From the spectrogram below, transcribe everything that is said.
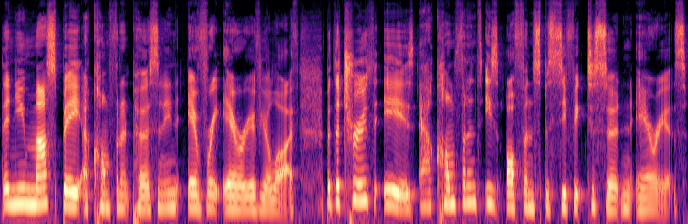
then you must be a confident person in every area of your life. But the truth is, our confidence is often specific to certain areas.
